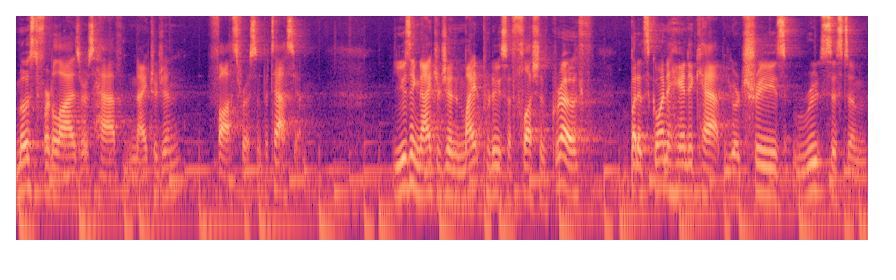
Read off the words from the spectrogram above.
Most fertilizers have nitrogen, phosphorus, and potassium. Using nitrogen might produce a flush of growth, but it's going to handicap your tree's root system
